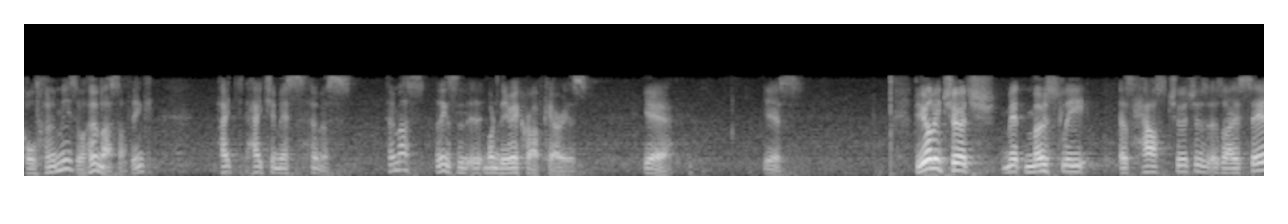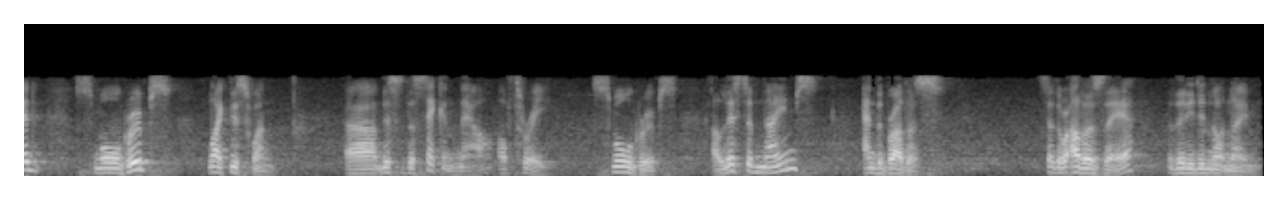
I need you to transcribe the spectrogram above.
called Hermes, or Hermas, I think. H- HMS Hermes. Hermas? I think it's one of their aircraft carriers. Yeah. Yes. The early church met mostly as house churches, as I said, small groups like this one. Uh, this is the second now of three small groups. A list of names and the brothers. So there were others there that he did not name.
